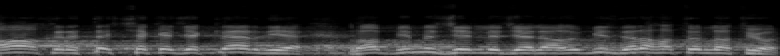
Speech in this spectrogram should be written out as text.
ahirette çekecekler diye Rabbimiz Celle Celaluhu bizlere hatırlatıyor.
